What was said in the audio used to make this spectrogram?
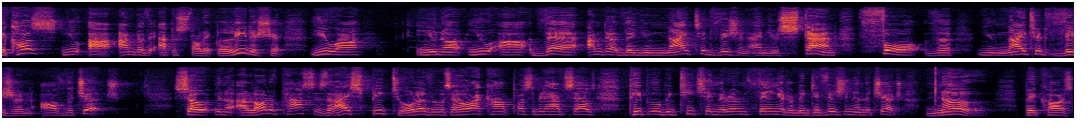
because you are under the apostolic leadership, you are you know you are there under the united vision and you stand for the united vision of the church so, you know, a lot of pastors that I speak to all over will say, Oh, I can't possibly have cells. People will be teaching their own thing. It'll be division in the church. No, because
